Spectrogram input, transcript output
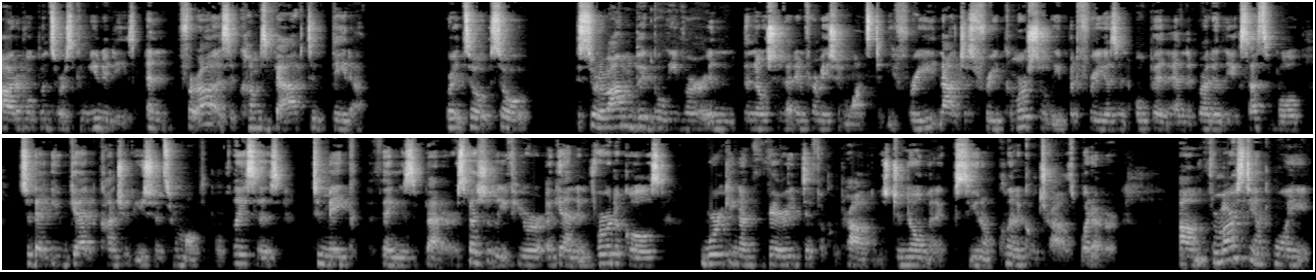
out of open source communities? And for us, it comes back to data, right? So so sort of I'm a big believer in the notion that information wants to be free, not just free commercially, but free as an open and readily accessible so that you get contributions from multiple places to make things better, especially if you're, again, in verticals working on very difficult problems, genomics, you know, clinical trials, whatever. Um, from our standpoint,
